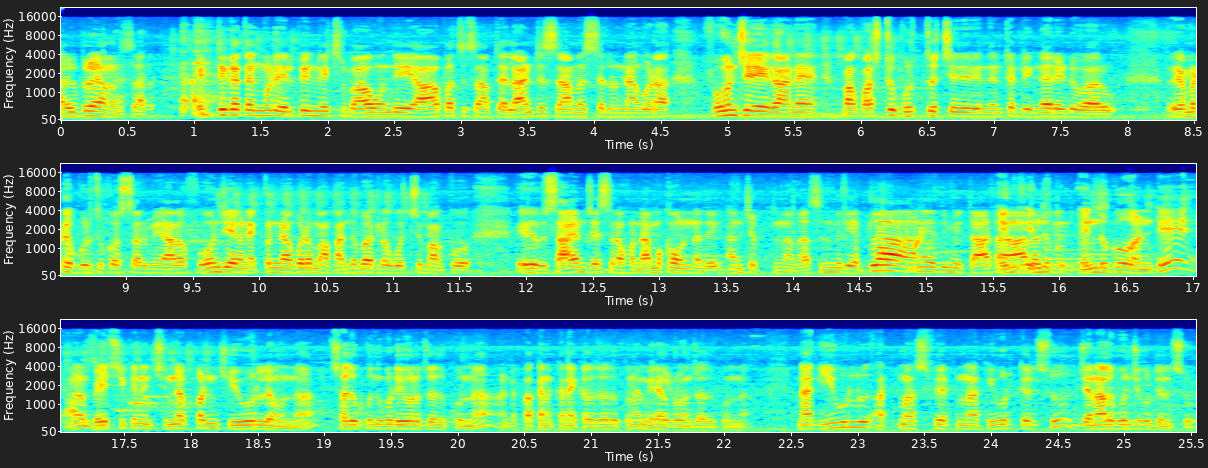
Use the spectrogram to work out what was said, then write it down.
అభిప్రాయం ఉంది సార్. వ్యక్తిగతంగా కూడా హెల్పింగ్ నేచర్ బాగుంది ఆపత్తి సాపత్తి ఎలాంటి సమస్యలు ఉన్నా కూడా ఫోన్ చేయగానే మాకు ఫస్ట్ గుర్తొచ్చేది ఏంటంటే లింగారెడ్డి వారు. వెంబటే గుర్తుకొస్తారు మీరు అలా ఫోన్ చేయగానే ఎక్కడున్నా కూడా మాకు అందుబాటులోకి వచ్చి మాకు సాయం చేస్తున్న ఒక నమ్మకం ఉన్నది అని చెప్తున్నారు. అసలు మీరు ఎట్లా అనేది మీ తాట ఎందుకు అంటే బేసిక్గా నేను చిన్నప్పటి నుంచి ఈ ఊర్లో ఉన్నా చదువుకుంది కూడా ఈ ఊర్లో చదువుకున్నా అంటే పక్కన కనకలు చదువుకున్నా మీరగలం చదువుకున్నా. నాకు ఈ ఊర్లో అట్మాస్ఫియర్ నాకు ఈ ఊరు తెలుసు జనాల గురించి కూడా తెలుసు.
